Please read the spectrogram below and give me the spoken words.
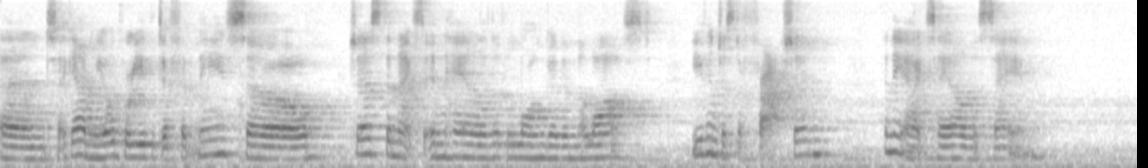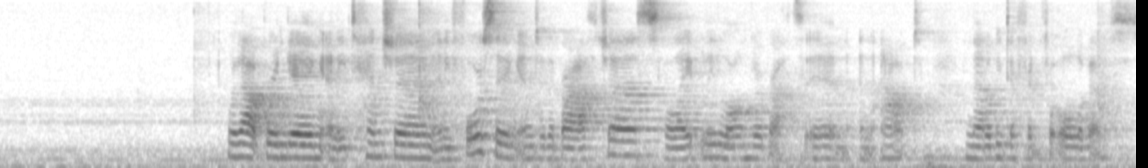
And again, we all breathe differently, so just the next inhale a little longer than the last, even just a fraction, and the exhale the same. Without bringing any tension, any forcing into the breath, just slightly longer breaths in and out. And that'll be different for all of us.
